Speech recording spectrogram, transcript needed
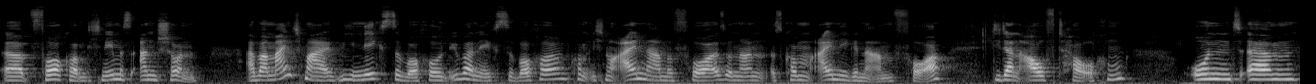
äh, vorkommt. Ich nehme es an schon. Aber manchmal, wie nächste Woche und übernächste Woche, kommt nicht nur ein Name vor, sondern es kommen einige Namen vor, die dann auftauchen. Und ähm,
